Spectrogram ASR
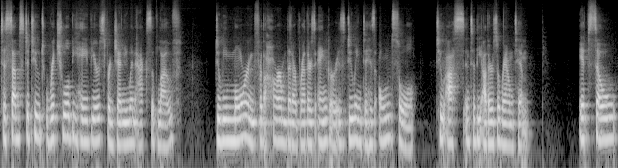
to substitute ritual behaviors for genuine acts of love? Do we mourn for the harm that our brother's anger is doing to his own soul to us and to the others around him? If so,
